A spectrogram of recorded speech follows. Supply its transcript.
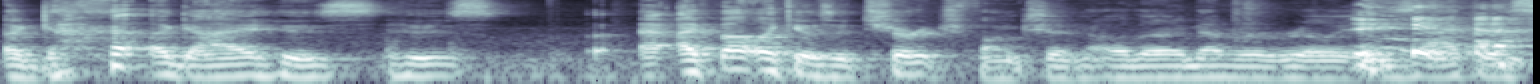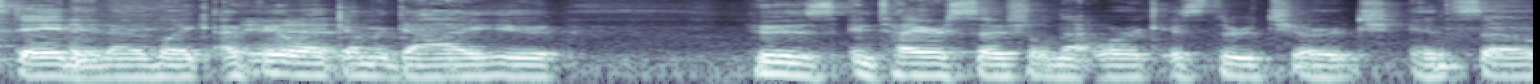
a guy, a guy who's, who's, I felt like it was a church function, although I never really exactly stated. I'm like, I feel Yeah. like I'm a guy who, whose entire social network is through church, and so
